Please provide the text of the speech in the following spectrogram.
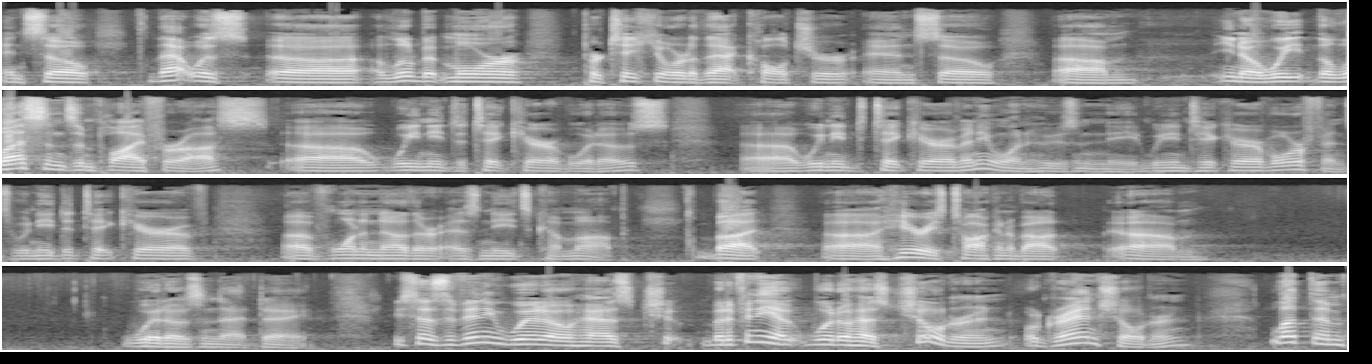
And so that was uh, a little bit more particular to that culture. And so, um, you know, we, the lessons imply for us uh, we need to take care of widows. Uh, we need to take care of anyone who's in need. We need to take care of orphans. We need to take care of, of one another as needs come up. But uh, here he's talking about um, widows in that day. He says, if any widow has, chi- but if any widow has children or grandchildren, let them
